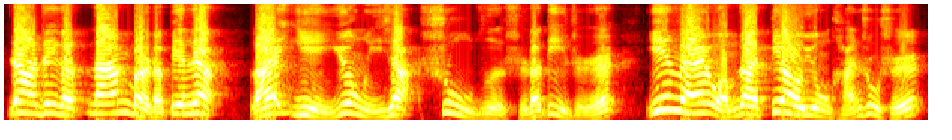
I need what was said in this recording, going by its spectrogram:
让这个 number 的变量来引用一下数字时的地址，因为我们在调用函数时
